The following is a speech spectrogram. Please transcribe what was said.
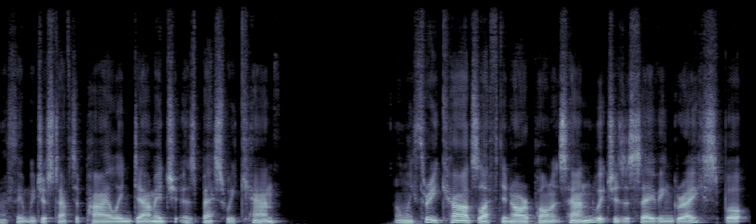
I think we just have to pile in damage as best we can. Only three cards left in our opponent's hand, which is a saving grace, but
